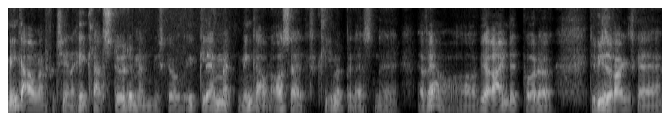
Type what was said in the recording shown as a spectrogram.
minkavleren fortjener helt klart støtte, men vi skal jo ikke glemme, at minkavl også er et klimabelastende erhverv, og vi har regnet lidt på det. Det viser faktisk, at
